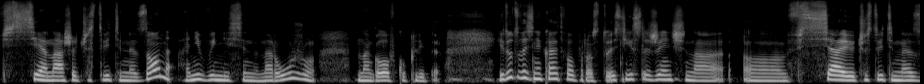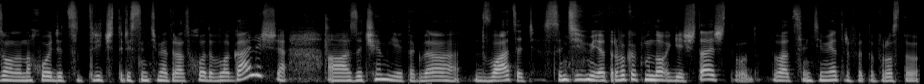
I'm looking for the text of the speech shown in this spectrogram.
все наши чувствительные зоны, они вынесены наружу на головку клитора. И тут возникает вопрос, то есть если женщина, э, вся ее чувствительная зона находится 3-4 сантиметра от входа влагалища, а зачем ей тогда 20 сантиметров? Как многие считают, что 20 сантиметров — это просто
